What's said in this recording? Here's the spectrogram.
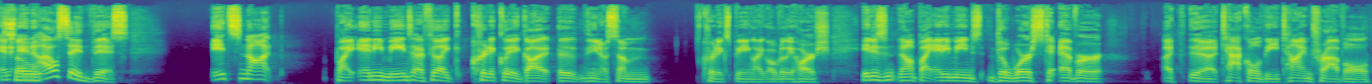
And, so, and I'll say this: it's not by any means. And I feel like critically, it got uh, you know some critics being like overly harsh. It is not by any means the worst to ever uh, tackle the time travel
